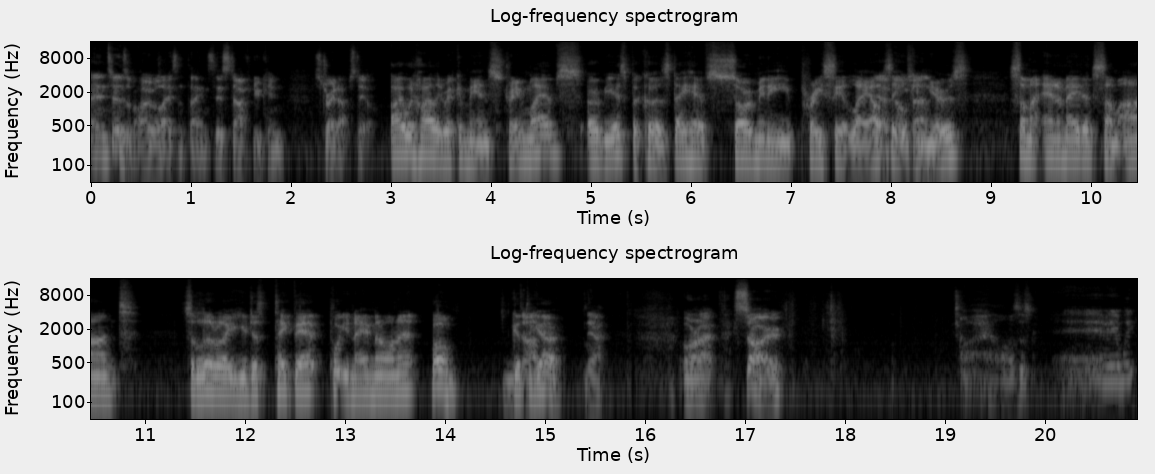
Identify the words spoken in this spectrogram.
in terms of overlays and things. There's stuff you can straight up steal. I would highly recommend Streamlabs OBS because they have so many preset layouts Yeah, that you can in. use. Some are animated, some aren't. So literally, you just take that, put your name in on it, boom, good Done. to go. Yeah. All right. So. Oh, how long was this? We-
